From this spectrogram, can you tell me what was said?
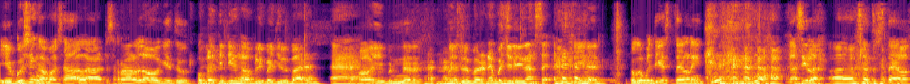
Ya gue sih gak masalah Terserah lo gitu. Oh berarti dia nggak beli baju lebaran? Eh. Oh iya bener. Baju lebarannya baju dinas ya. Iya kan? Lo kan punya tiga style nih. Kasih lah. Satu style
